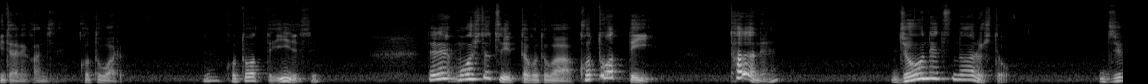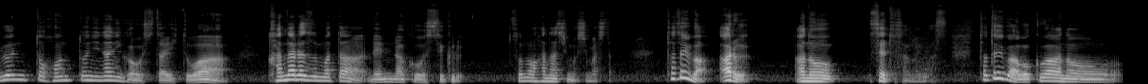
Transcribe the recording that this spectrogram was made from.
みたいな感じで断る、ね、断っていいですよ。でねもう一つ言ったことが断っていい。ただね情熱のある人自分と本当に何かをしたい人は必ずまた連絡をしてくる。その話もしました。例えばあるあの生徒さんがいます。例えば僕はあの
